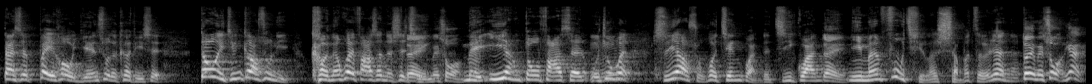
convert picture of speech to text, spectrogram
但是背后严肃的课题是。都已经告诉你可能会发生的事情，没错，每一样都发生，我就问食药署或监管的机关，对，你们负起了什么责任呢？对，没错，你看，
